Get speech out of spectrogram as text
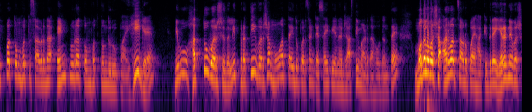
ಇಪ್ಪತ್ತೊಂಬತ್ತು ಸಾವಿರದ ಎಂಟುನೂರ ತೊಂಬತ್ತೊಂದು ರೂಪಾಯಿ. ಹೀಗೆ ನೀವು ಹತ್ತು ವರ್ಷದಲ್ಲಿ ಪ್ರತಿ ವರ್ಷ ಮೂವತ್ತೈದು ಪರ್ಸೆಂಟ್ ಎಸ್ ಐ ಪಿಯನ್ನು ಜಾಸ್ತಿ ಮಾಡ್ತಾ ಹೋದಂತೆ, ಮೊದಲ ವರ್ಷ ಅರವತ್ತು ಸಾವಿರ ರೂಪಾಯಿ ಹಾಕಿದ್ರೆ ಎರಡನೇ ವರ್ಷ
